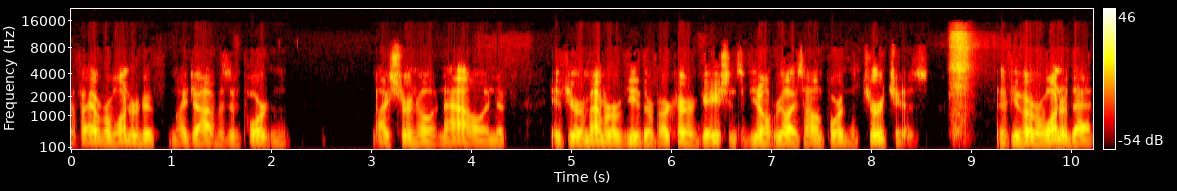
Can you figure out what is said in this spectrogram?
if I ever wondered if my job is important, I sure know it now. And if if you're a member of either of our congregations, if you don't realize how important the church is, and if you've ever wondered that,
